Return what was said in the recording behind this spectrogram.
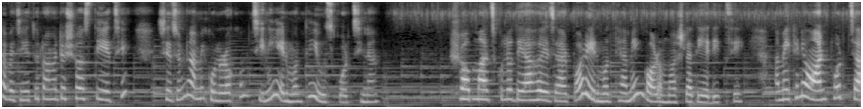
তবে যেহেতু টমেটো সস দিয়েছি, সেজন্য আমি কোনো রকম চিনি এর মধ্যে ইউজ করছি না। সব মাছগুলো দেয়া হয়ে যাওয়ার পর এর মধ্যে আমি গরম মশলা দিয়ে দিচ্ছি। আমি এখানে ওয়ান ফোর চা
